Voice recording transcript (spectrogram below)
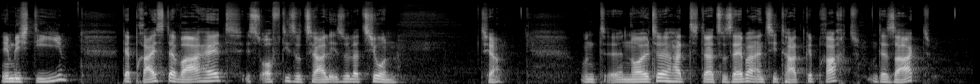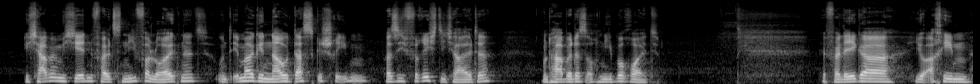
Nämlich die, der Preis der Wahrheit ist oft die soziale Isolation. Tja, und äh, Nolte hat dazu selber ein Zitat gebracht und er sagt, ich habe mich jedenfalls nie verleugnet und immer genau das geschrieben, was ich für richtig halte und habe das auch nie bereut. Der Verleger Joachim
